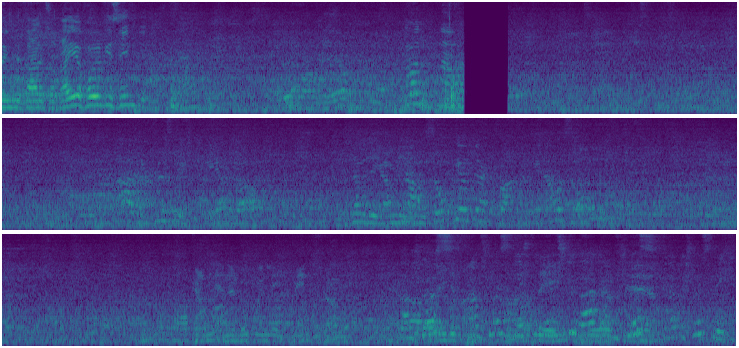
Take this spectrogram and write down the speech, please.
Wenn wir in der falschen Reihenfolge sind. Kann einer nur mein Mensch Am Schluss, am Schluss am Schluss, die Schlusslicht.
